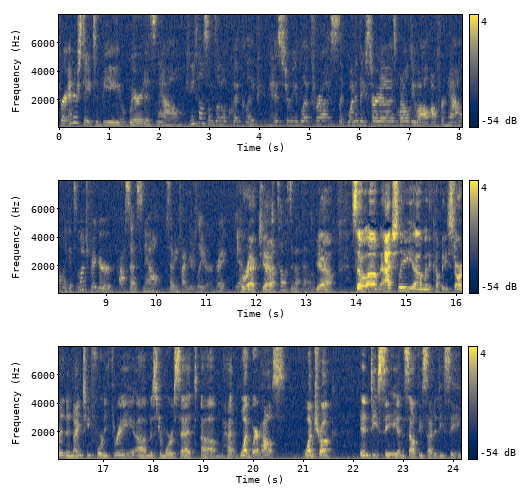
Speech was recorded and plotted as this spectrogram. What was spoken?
for Interstate to be where it is now, can you tell us a little quick like history blip for us? Like what did they start as? What all do you all offer now? Like it's a much bigger process now, seventy five years later, right? Correct, yeah. Tell, tell us about that a little bit. So um, actually, uh, when the company started in 1943, uh, Mr. Morrissette um, had one warehouse, one truck in DC, in the southeast side of DC,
